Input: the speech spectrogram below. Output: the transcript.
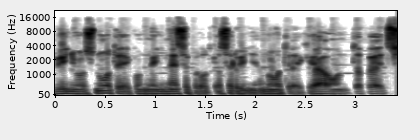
viņos notiek, un viņi nesaprot, kas ar viņiem notiek. Ja? Tāpēc,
